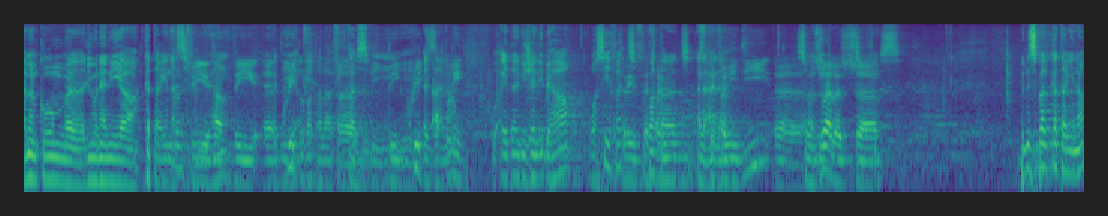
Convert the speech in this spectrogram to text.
أمامكم آه، اليونانية كاتارينا سيفيدي هذه البطلة في القفز بأزانا وأيضا بجانبها وصيفة بطلة العالم. بالنسبة لكاتارينا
